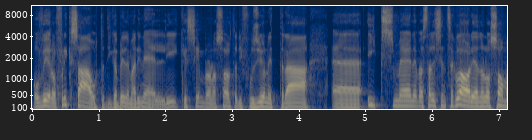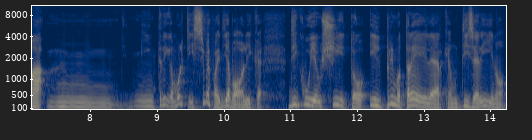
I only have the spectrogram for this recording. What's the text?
ovvero Freaks Out di Gabriele Marinelli, che sembra una sorta di fusione tra eh, X-Men e Bastardi senza gloria, non lo so, ma mm, mi intriga moltissimo, e poi Diabolic, di cui è uscito il primo trailer, che è un teaserino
